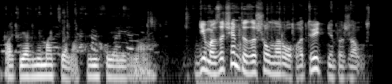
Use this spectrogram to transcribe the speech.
Ебать, я в немоте, нахуй, нихуя не знаю. Дима, зачем ты зашел на рогу? Ответь мне, пожалуйста.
